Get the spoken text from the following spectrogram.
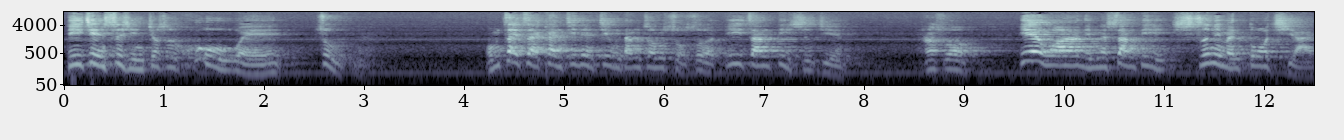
第一件事情就是互为祝福。我们再次来看今天的经文当中所说的第一章第十节，他说。耶和华你们的上帝使你们多起来，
